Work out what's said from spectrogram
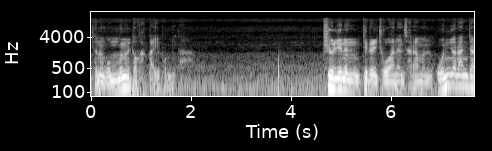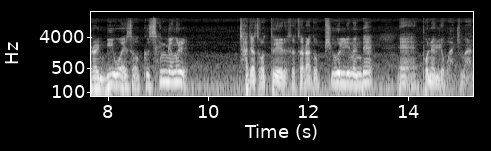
저는 원문을 더 가까이 봅니다. 피 흘리는 길을 좋아하는 사람은 온전한 자를 미워해서 그 생명을 찾아서 어떻게 해서라도 피 흘리는데 예, 보내려고 하지만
